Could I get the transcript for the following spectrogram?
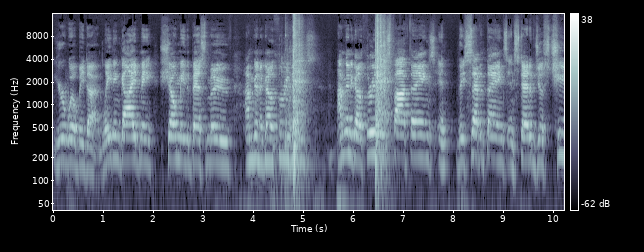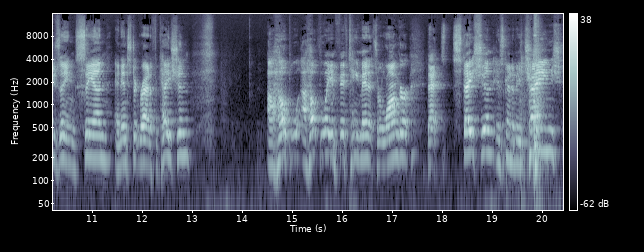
your will be done. Lead and guide me. Show me the best move. I'm going to go through these. I'm going to go through these five things and these seven things instead of just choosing sin and instant gratification. I hope, hopefully in 15 minutes or longer, that station is going to be changed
